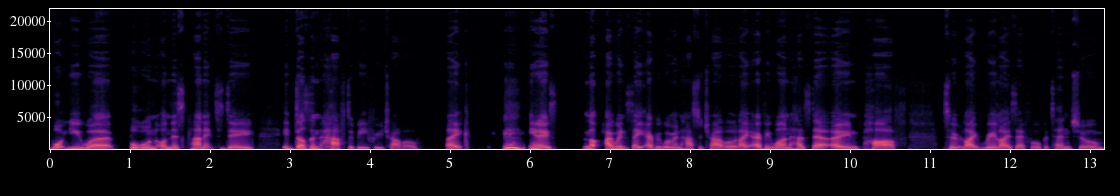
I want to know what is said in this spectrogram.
what you were born on this planet to do, it doesn't have to be through travel. Like you know, not I wouldn't say every woman has to travel. Like everyone has their own path to like realize their full potential.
